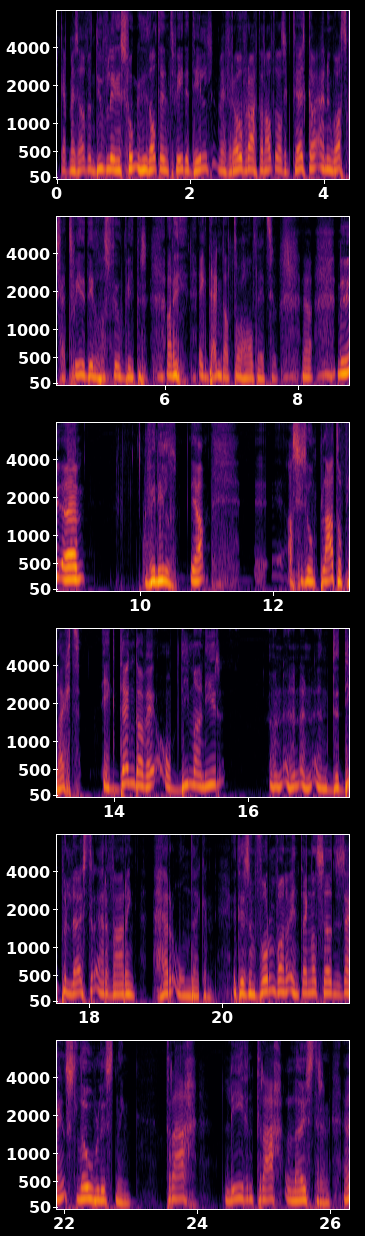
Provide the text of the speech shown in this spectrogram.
ik heb mezelf een duvel geschonken, nu altijd in het tweede deel. Mijn vrouw vraagt dan altijd als ik thuis kan en hoe was Ik zei, het tweede deel was veel beter. Allee, ik denk dat toch altijd zo. Ja. Nu, um, vinyl. Ja, als je zo'n plaat oplegt, ik denk dat wij op die manier een, een, een, een, de diepe luisterervaring herontdekken. Het is een vorm van, in het Engels zouden ze zeggen, slow listening. Traag leven, traag luisteren. Hè?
